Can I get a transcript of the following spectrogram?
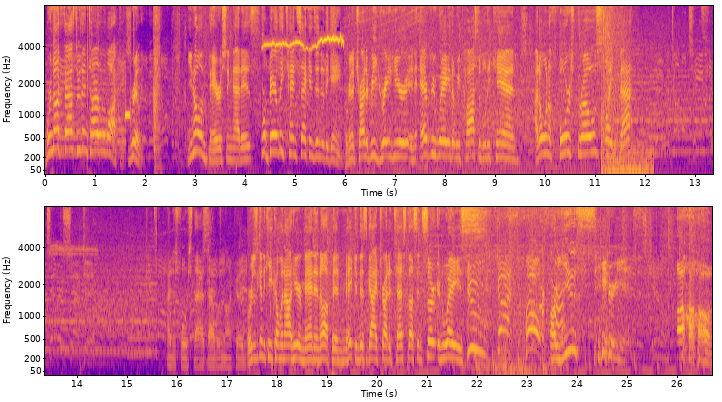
We're not faster than Tyler Lockett. Really. You know how embarrassing that is? We're barely 10 seconds into the game. We're going to try to be great here in every way that we possibly can. I don't want to force throws like that. I just forced that. That was not good. We're just going to keep coming out here, manning up, and making this guy try to test us in certain ways. You got both. Are you serious? Oh,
